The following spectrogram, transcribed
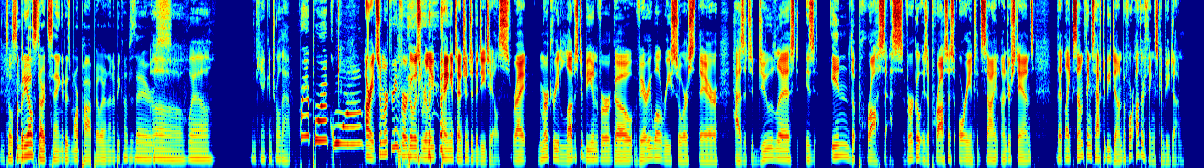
Until somebody else starts saying it is more popular and then it becomes theirs. Oh, well, you can't control that. All right, so Mercury in Virgo is really paying attention to the details, right? Mercury loves to be in Virgo, very well resourced there, has a to do list, is in the process. Virgo is a process oriented sign, understands that like some things have to be done before other things can be done.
